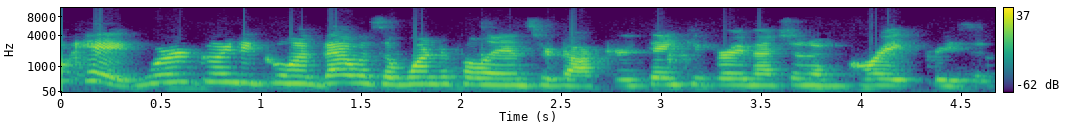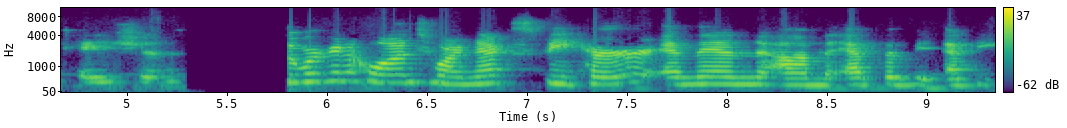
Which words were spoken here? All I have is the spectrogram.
Okay, we're going to go on. That was a wonderful answer, Doctor. Thank you very much and a great presentation. So we're going to go on to our next speaker, and then um, at the at the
